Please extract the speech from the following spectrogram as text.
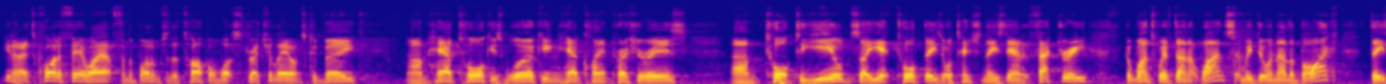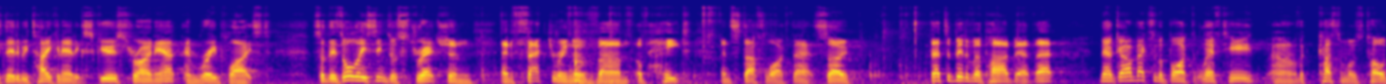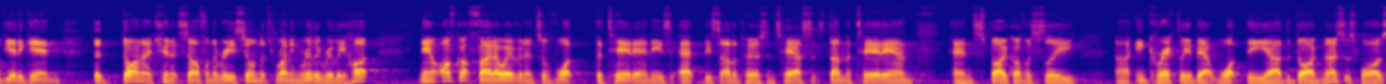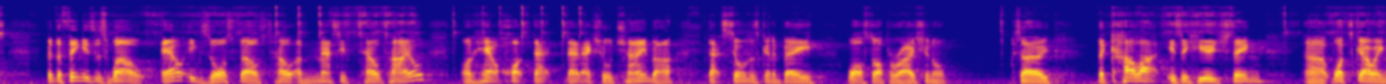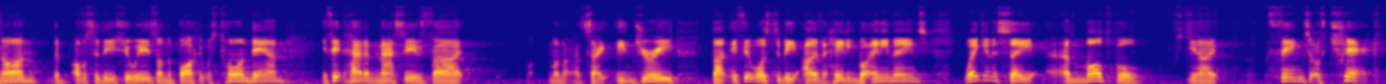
you know, it's quite a fair way up from the bottom to the top on what stretch allowance could be, um, how torque is working, how clamp pressure is, um, torque to yield. So yet torque these or tension these down at factory. But once we've done it once and we do another bike, these need to be taken out, excused, thrown out and replaced. So there's all these things of stretch and, and factoring of, um, of heat and stuff like that. So that's a bit of a part about that. Now, going back to the bike that left here, uh, the customer was told yet again, the dyno tune itself on the rear cylinder, it's running really, really hot. Now, I've got photo evidence of what the teardown is at this other person's house. It's done the teardown and spoke, obviously, uh, incorrectly about what the, uh, the diagnosis was. But the thing is as well, our exhaust valves tell a massive telltale on how hot that, that actual chamber, that cylinder is going to be whilst operational. So the colour is a huge thing. Uh, what's going on? The, obviously, the issue is on the bike that was torn down. If it had a massive, uh, I'm not going to say injury, but if it was to be overheating by any means, we're going to see a multiple, you know, things of check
